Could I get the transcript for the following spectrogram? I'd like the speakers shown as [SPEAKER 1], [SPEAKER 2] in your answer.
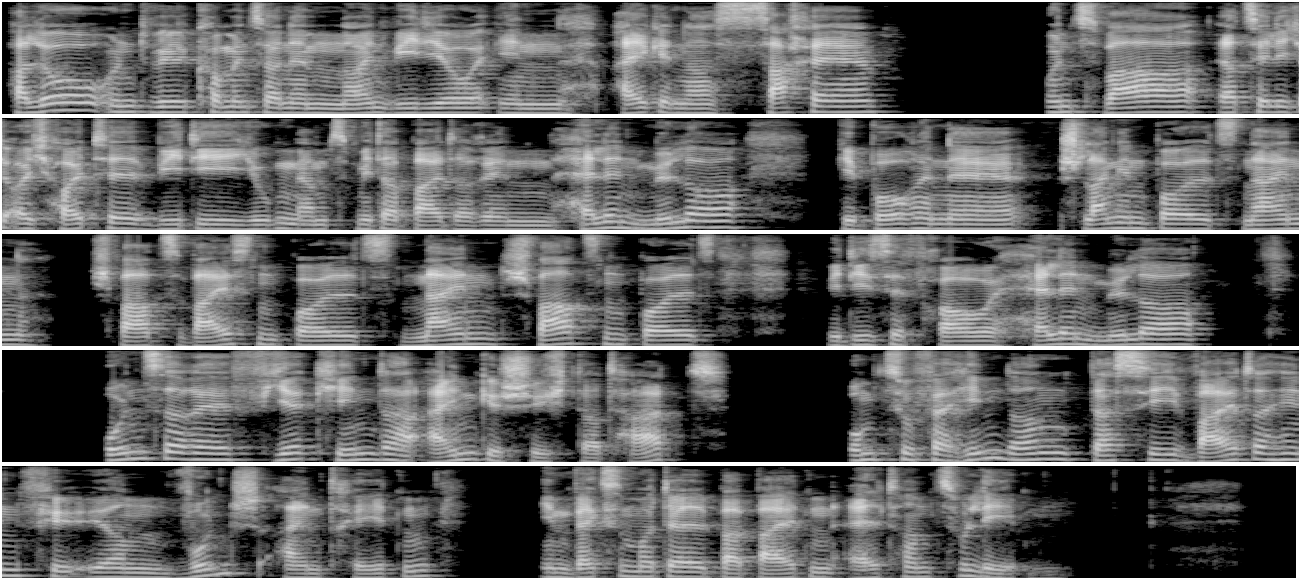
[SPEAKER 1] Hallo und willkommen zu einem neuen Video in eigener Sache. Und zwar erzähle ich euch heute, wie die Jugendamtsmitarbeiterin Helen Müller, geborene Schlangenbolz, nein, Schwarz-Weißen-Bolz, nein, Schwarzen-Bolz, wie diese Frau Helen Müller unsere vier Kinder eingeschüchtert hat, um zu verhindern, dass sie weiterhin für ihren Wunsch eintreten, im Wechselmodell bei beiden Eltern zu leben.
